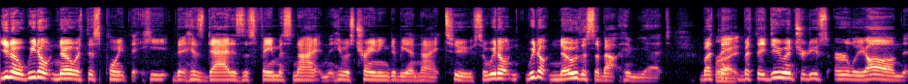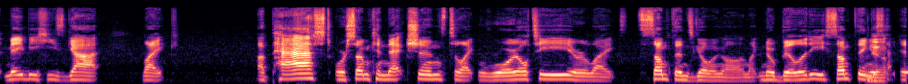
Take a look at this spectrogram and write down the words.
You know we don't know at this point that he that his dad is this famous knight and that he was training to be a knight too. So we don't we don't know this about him yet but they, Right. but they do introduce early on that maybe he's got like a past or some connections to like royalty or like something's going on like nobility. Something is, is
